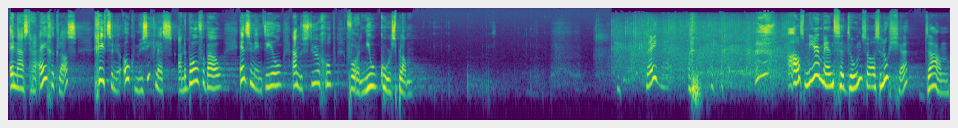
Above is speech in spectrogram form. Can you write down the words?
En naast haar eigen klas geeft ze nu ook muziekles aan de bovenbouw en ze neemt deel aan de stuurgroep voor een nieuw koersplan. Nee? Als meer mensen doen, zoals Loesje, dan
